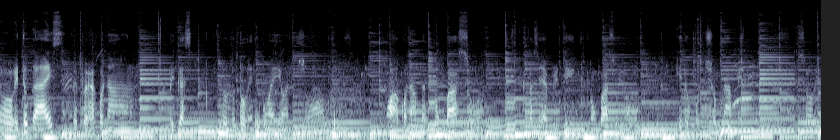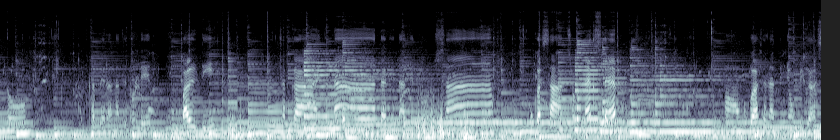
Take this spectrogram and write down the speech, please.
So, ito guys, prepare ako ng bigas lulutuin ko ngayon. So, kuha ako ng tatlong baso. Kasi everyday tatlong baso yung kinukunsyog namin. So, ito, kabera natin ulit. Yung baldi. Tsaka, ito na, dali natin doon sa hugasan. So, next step, uh, hugasan natin yung bigas.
